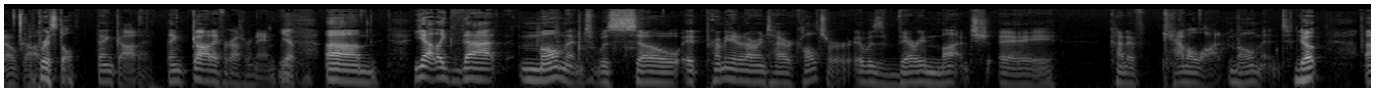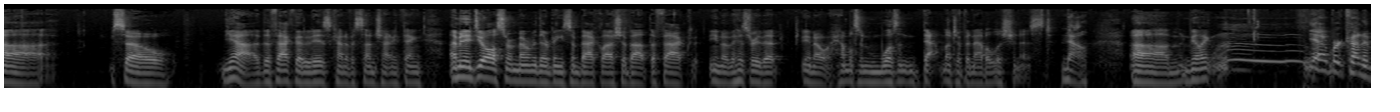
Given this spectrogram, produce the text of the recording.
Oh god. Bristol. Thank God. Thank God I forgot her name. Yep. Um yeah, like that moment was so it permeated our entire culture. It was very much a kind of Camelot moment. Yep. Uh so yeah, the fact that it is kind of a sunshiny thing. I mean, I do also remember there being some backlash about the fact, you know, the history that you know Hamilton wasn't that much of an abolitionist. No. Um, and be like, mm, yeah, we're kind of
